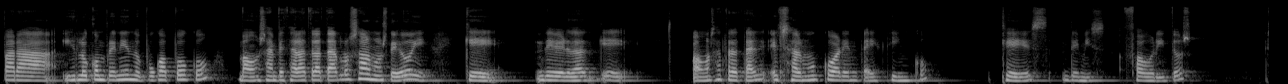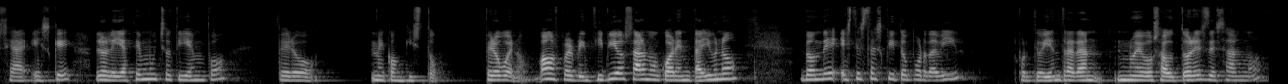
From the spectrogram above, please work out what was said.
para irlo comprendiendo poco a poco, vamos a empezar a tratar los salmos de hoy, que de verdad que vamos a tratar el Salmo 45, que es de mis favoritos. O sea, es que lo leí hace mucho tiempo, pero me conquistó. Pero bueno, vamos por el principio, Salmo 41, donde este está escrito por David, porque hoy entrarán nuevos autores de salmos,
